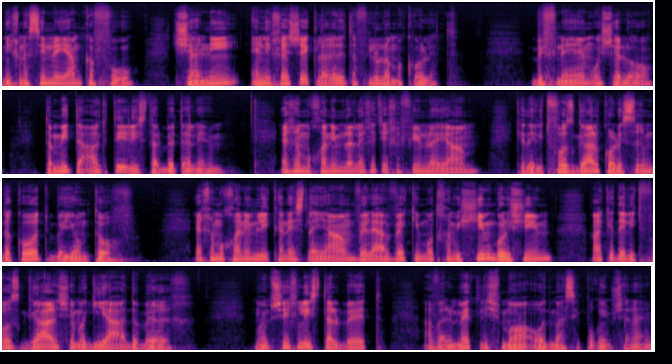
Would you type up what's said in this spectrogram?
נכנסים לים קפוא, כשאני, אין לי חשק לרדת אפילו למכולת. בפניהם או שלא, תמיד דאגתי להסתלבט עליהם. איך הם מוכנים ללכת יחפים לים כדי לתפוס גל כל 20 דקות ביום טוב. איך הם מוכנים להיכנס לים ולהיאבק עם עוד 50 גולשים רק כדי לתפוס גל שמגיע עד הברך. ממשיך להסתלבט, אבל מת לשמוע עוד מהסיפורים שלהם.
